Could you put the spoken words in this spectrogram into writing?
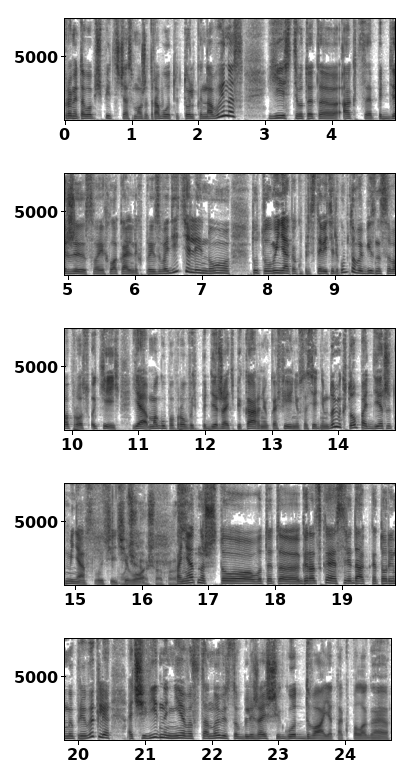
Кроме того, общепит сейчас может работать только на вынос. Есть вот эта акция «Поддержи своих локальных производителей», но тут у меня, как у представителя крупного бизнеса, вопрос. Окей, я могу попробовать поддержать пекарню, кофейню в соседнем доме, кто поддержит меня в случае чего? Понятно, что вот эта городская среда, к которой мы привыкли, очевидно, не восстановится в ближайший год-два, я так полагаю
